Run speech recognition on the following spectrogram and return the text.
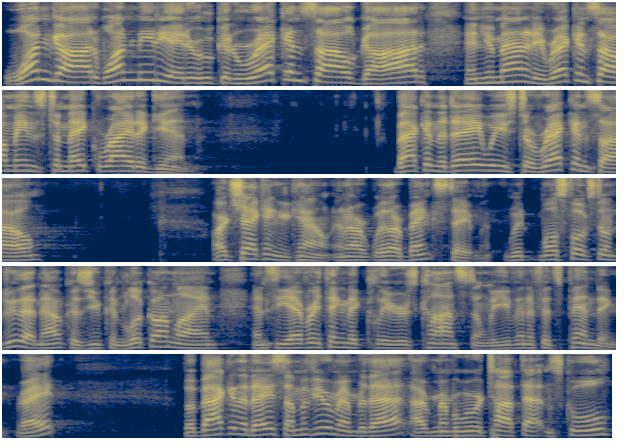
One God, one mediator who can reconcile God and humanity. Reconcile means to make right again. Back in the day, we used to reconcile our checking account and our with our bank statement. We, most folks don't do that now because you can look online and see everything that clears constantly, even if it's pending, right? But back in the day, some of you remember that. I remember we were taught that in school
